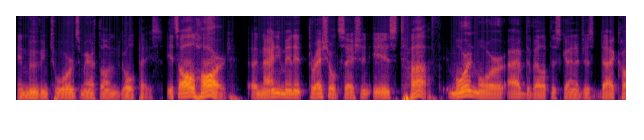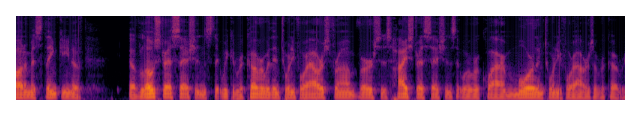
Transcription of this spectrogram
and moving towards marathon goal pace. It's all hard. A 90 minute threshold session is tough. More and more, I've developed this kind of just dichotomous thinking of of low stress sessions that we can recover within 24 hours from versus high stress sessions that will require more than 24 hours of recovery.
